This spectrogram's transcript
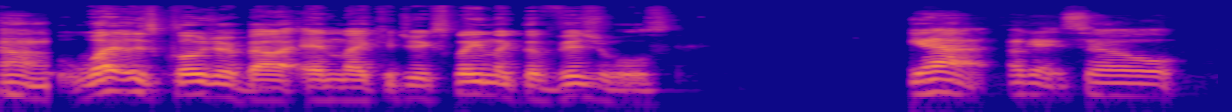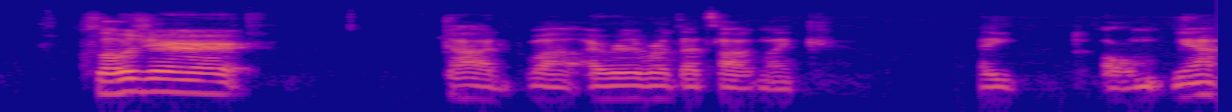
uh-huh. what is closure about? And like, could you explain like the visuals? Yeah. Okay. So, closure. God, wow! I really wrote that song like, a, um, yeah,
